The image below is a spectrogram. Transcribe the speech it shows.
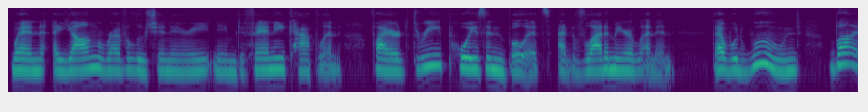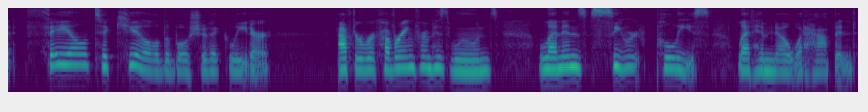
when a young revolutionary named Fanny Kaplan fired three poison bullets at Vladimir Lenin that would wound but fail to kill the Bolshevik leader. After recovering from his wounds, Lenin's secret police let him know what happened,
